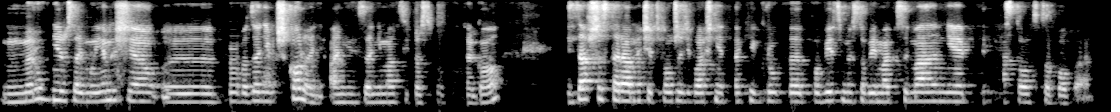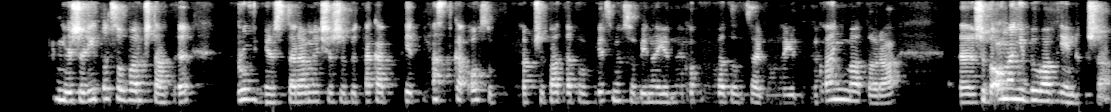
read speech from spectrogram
My również zajmujemy się y, prowadzeniem szkoleń, a nie z animacji czasowego. I zawsze staramy się tworzyć właśnie takie grupy, powiedzmy sobie maksymalnie 15-osobowe. Jeżeli to są warsztaty, również staramy się, żeby taka 15 osób, która przypada powiedzmy sobie na jednego prowadzącego, na jednego animatora, e, żeby ona nie była większa.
